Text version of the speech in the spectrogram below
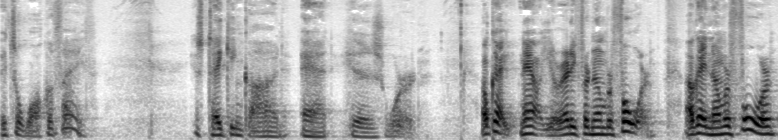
It's a walk of faith. It's taking God at His word. Okay, now you're ready for number four. Okay, number four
